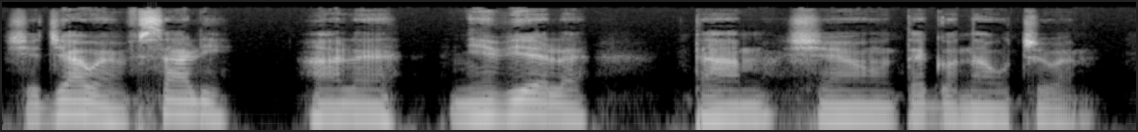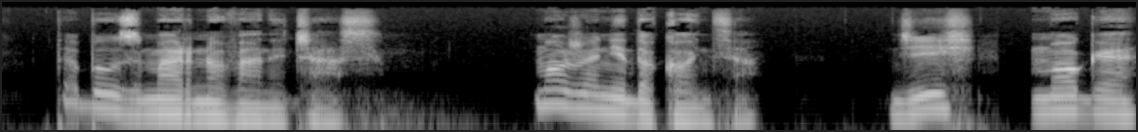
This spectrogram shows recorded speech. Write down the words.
siedziałem w sali, ale niewiele tam się tego nauczyłem. To był zmarnowany czas. Może nie do końca. Dziś mogę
